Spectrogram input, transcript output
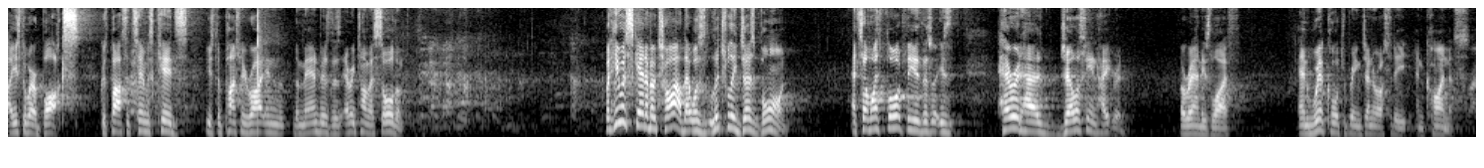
I used to wear a box because Pastor Tim's kids used to punch me right in the man business every time I saw them. But he was scared of a child that was literally just born. And so my thought for you is Herod had jealousy and hatred around his life. And we're called to bring generosity and kindness. Right.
